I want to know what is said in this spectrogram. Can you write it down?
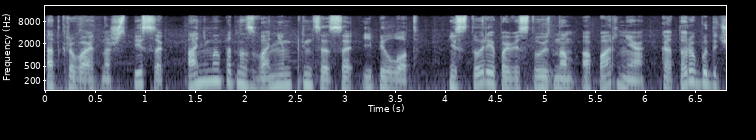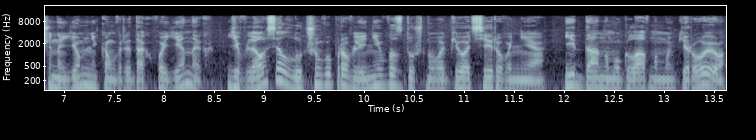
Открывает наш список аниме под названием «Принцесса и пилот». История повествует нам о парне, который, будучи наемником в рядах военных, являлся лучшим в управлении воздушного пилотирования. И данному главному герою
